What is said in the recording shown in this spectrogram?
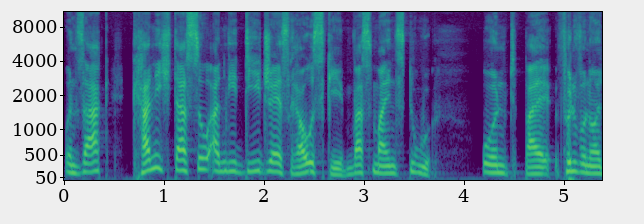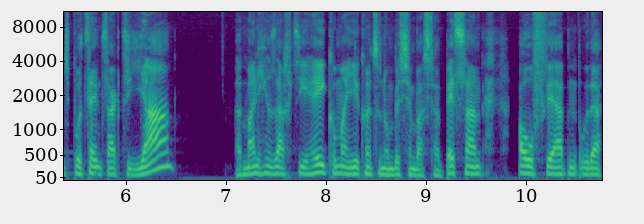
und sage, kann ich das so an die DJs rausgeben? Was meinst du? Und bei 95 Prozent sagt sie ja, bei manchen sagt sie, hey, guck mal, hier kannst du noch ein bisschen was verbessern, aufwerten oder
